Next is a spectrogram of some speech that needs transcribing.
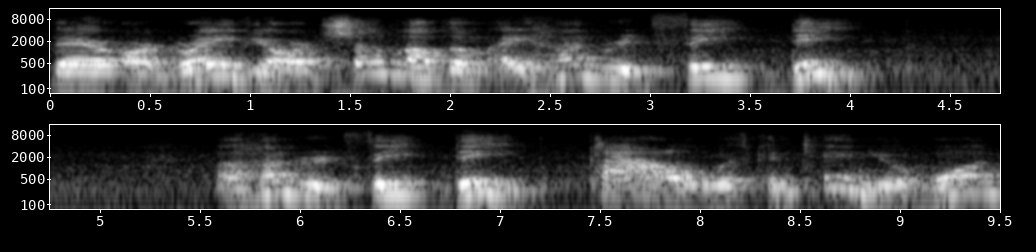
there are graveyards, some of them a hundred feet deep, a hundred feet deep, piled with continual, one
